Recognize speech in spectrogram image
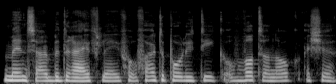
mensen uit het bedrijfsleven of uit de politiek of wat dan ook, als je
